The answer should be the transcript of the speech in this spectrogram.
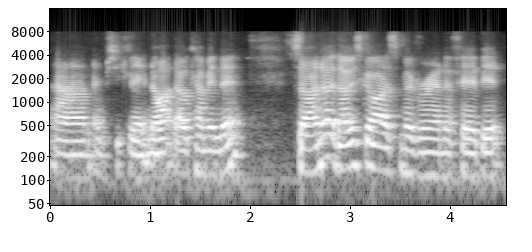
um, and particularly at night they'll come in there. So I know those guys move around a fair bit,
